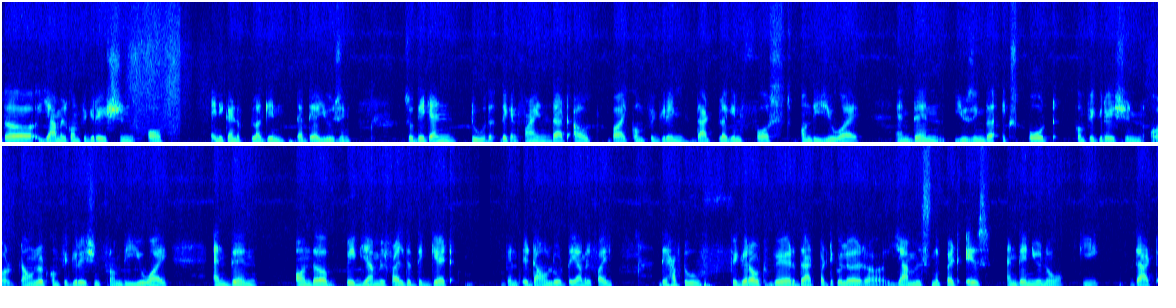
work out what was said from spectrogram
the YAML configuration of any kind of plugin that they are using. So they can do that. They can find that out by configuring that plugin first on the UI, and then using the export configuration or download configuration from the UI. And then on the big YAML file that they get when they download the YAML file, they have to figure out where that particular uh, YAML snippet is. And then you know key that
